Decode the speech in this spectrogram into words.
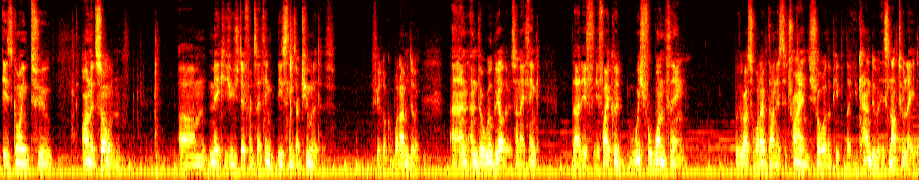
is going to, on its own, um, make a huge difference. I think these things are cumulative. If you look at what I'm doing, and and there will be others. And I think that if if I could wish for one thing, with regards to what I've done, is to try and show other people that you can do it. It's not too late.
